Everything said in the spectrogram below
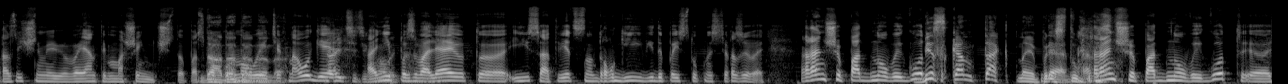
различными вариантами мошенничества, поскольку да, да, новые да, да. технологии, IT-технологии, они да. позволяют э, и, соответственно, другие виды преступности развивать. Раньше под Новый год... Бесконтактная Да. преступность. Раньше под Новый год э,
